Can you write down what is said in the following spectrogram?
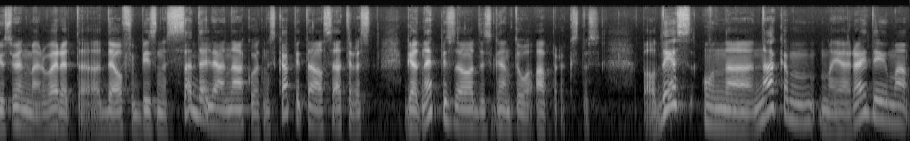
jūs vienmēr varat uh, Delfi biznesa sadaļā nākotnes kapitāls atrast gan epizodes, gan to aprakstus. Paldies! Un uh, nākamajā raidījumā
